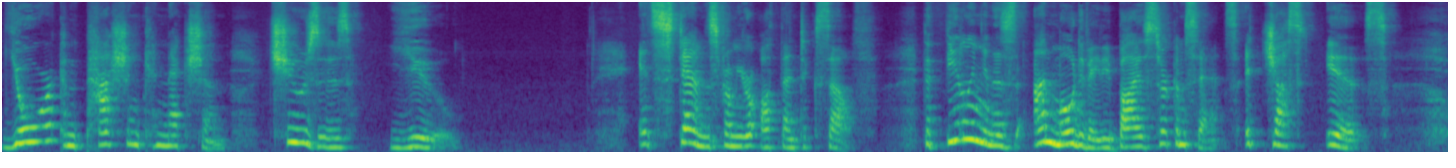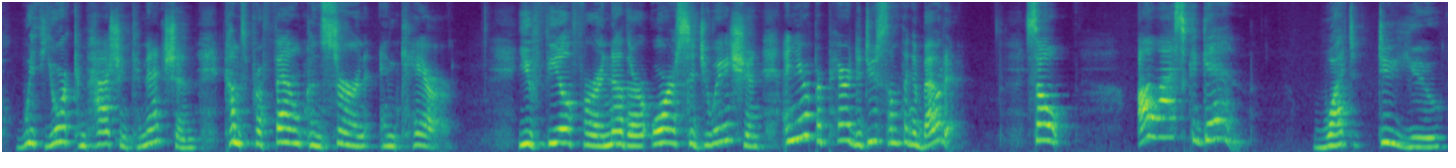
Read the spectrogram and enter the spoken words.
Your compassion connection chooses you. It stems from your authentic self. The feeling is unmotivated by a circumstance, it just is. With your compassion connection comes profound concern and care. You feel for another or a situation and you're prepared to do something about it. So I'll ask again what do you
